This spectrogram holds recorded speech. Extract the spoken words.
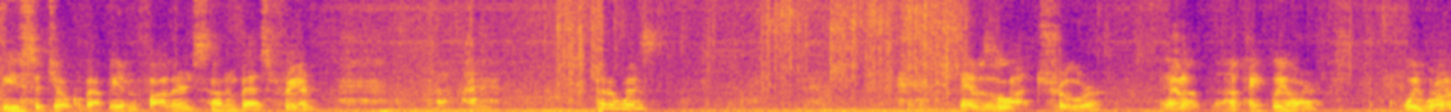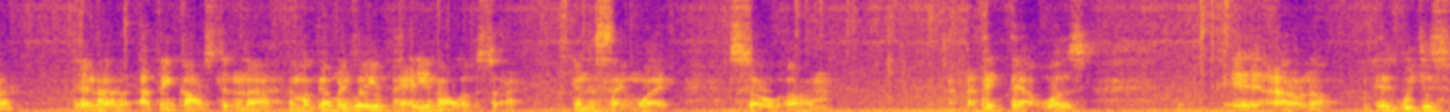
We used to joke about being a father and son and best friend, but it was it was a lot truer, and I, I think we are. We were, and I, I think Austin and I, and Montgomery Lee and Patty and all of us are in the same way. So um, I think that was, eh, I don't know. It, we just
